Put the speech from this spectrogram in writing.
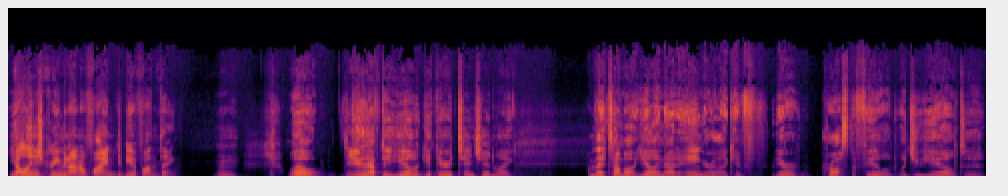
yelling and screaming, I don't find to be a fun thing. Hmm. Well, do you, you? have to yell to get their attention? Like, I'm not talking about yelling out of anger. Like, if they're across the field, would you yell to,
